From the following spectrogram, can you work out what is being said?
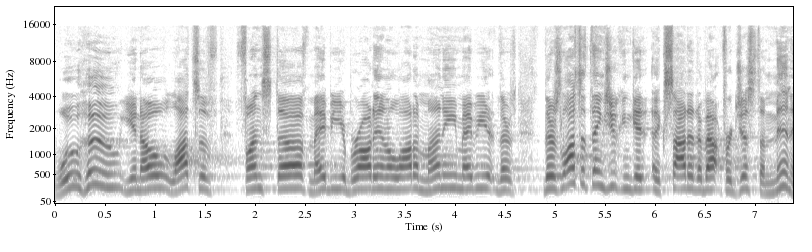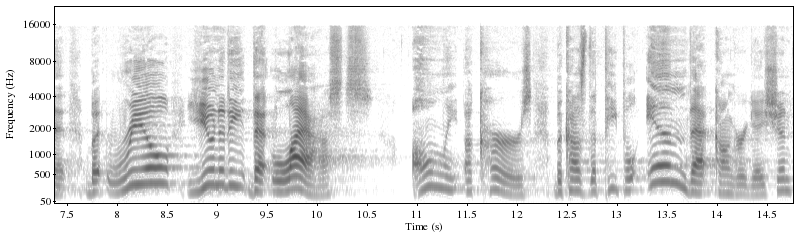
Woohoo, you know, lots of fun stuff. Maybe you brought in a lot of money. Maybe there's, there's lots of things you can get excited about for just a minute. But real unity that lasts only occurs because the people in that congregation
